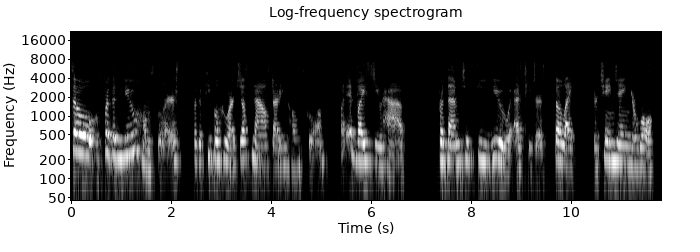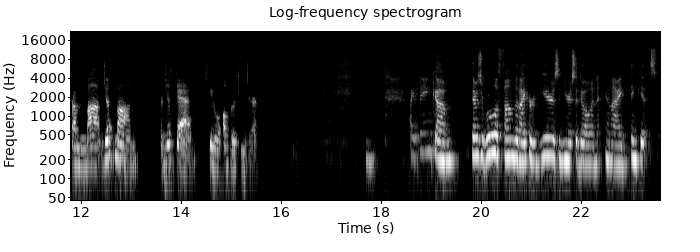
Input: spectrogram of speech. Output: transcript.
So, for the new homeschoolers, for the people who are just now starting to homeschool, what advice do you have for them to see you as teachers? So, like you're changing your role from mom, just mom, or just dad to also teacher. I think um, there's a rule of thumb that I heard years and years ago, and, and I think it's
